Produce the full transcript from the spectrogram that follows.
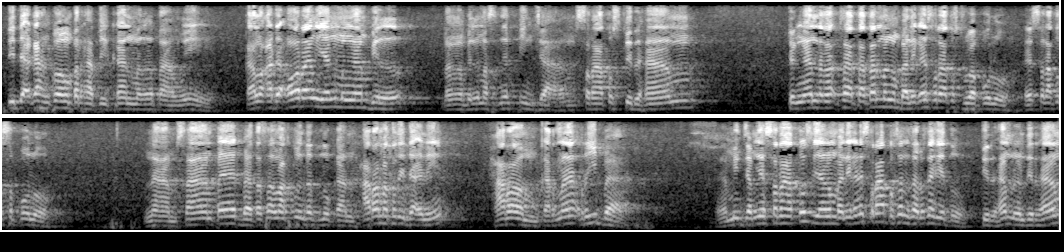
Tidakkah engkau memperhatikan mengetahui kalau ada orang yang mengambil mengambil maksudnya pinjam 100 dirham dengan catatan mengembalikan 120 eh 110 Nah, sampai batasan waktu yang ditentukan. Haram atau tidak ini? Haram karena riba. Nah, minjamnya 100 yang kembalikannya 100 kan seharusnya gitu. Dirham dengan dirham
